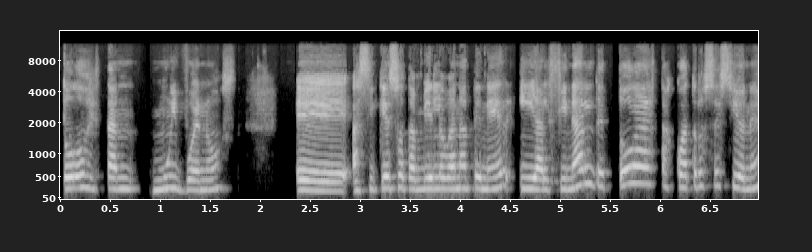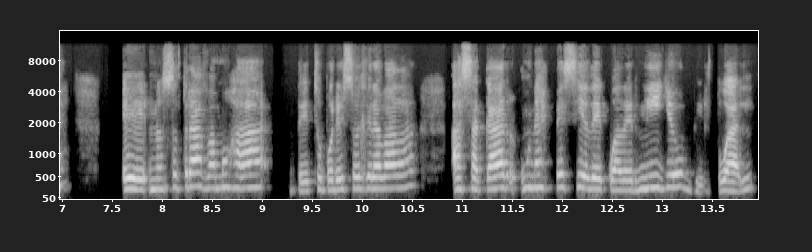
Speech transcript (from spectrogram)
todos están muy buenos. Eh, así que eso también lo van a tener y al final de todas estas cuatro sesiones, eh, nosotras vamos a, de hecho por eso es grabada, a sacar una especie de cuadernillo virtual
